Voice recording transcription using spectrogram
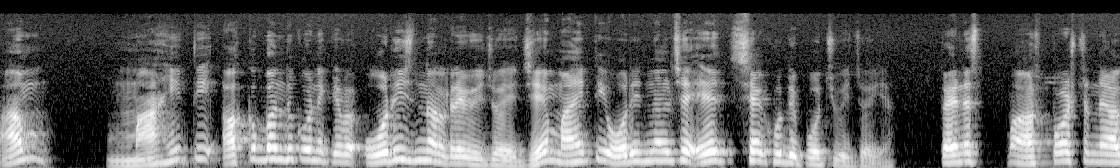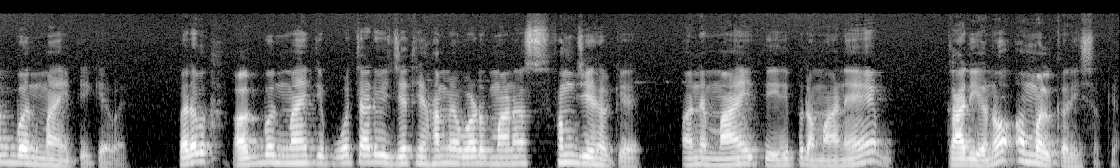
આમ માહિતી અકબંધ કોને કહેવાય? ઓરિજિનલ રહેવી જોઈએ. જે માહિતી ઓરિજિનલ છે, એ જ છે સુધી પહોંચવી જોઈએ. તો એને સ્પષ્ટ ને અકબંધ માહિતી કહેવાય. બરાબર? અકબંધ માહિતી પહોંચાડવી જેથી સામે વાળો માણસ સમજી શકે અને માહિતી પ્રમાણે કાર્યનો અમલ કરી શકે.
